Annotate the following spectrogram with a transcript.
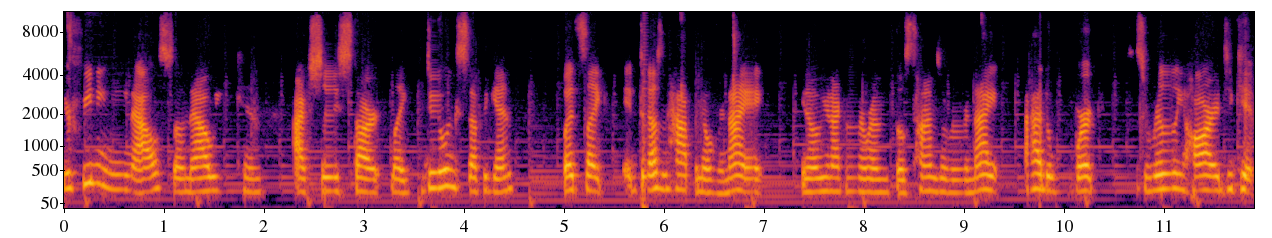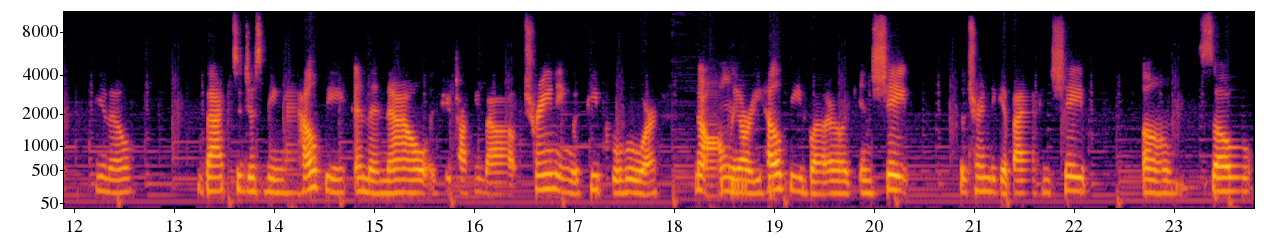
you're feeding me now so now we can actually start like doing stuff again but it's like it doesn't happen overnight you know you're not going to run those times overnight i had to work it's really hard to get you know back to just being healthy. And then now, if you're talking about training with people who are not only already healthy, but are like in shape, they're trying to get back in shape. Um, so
